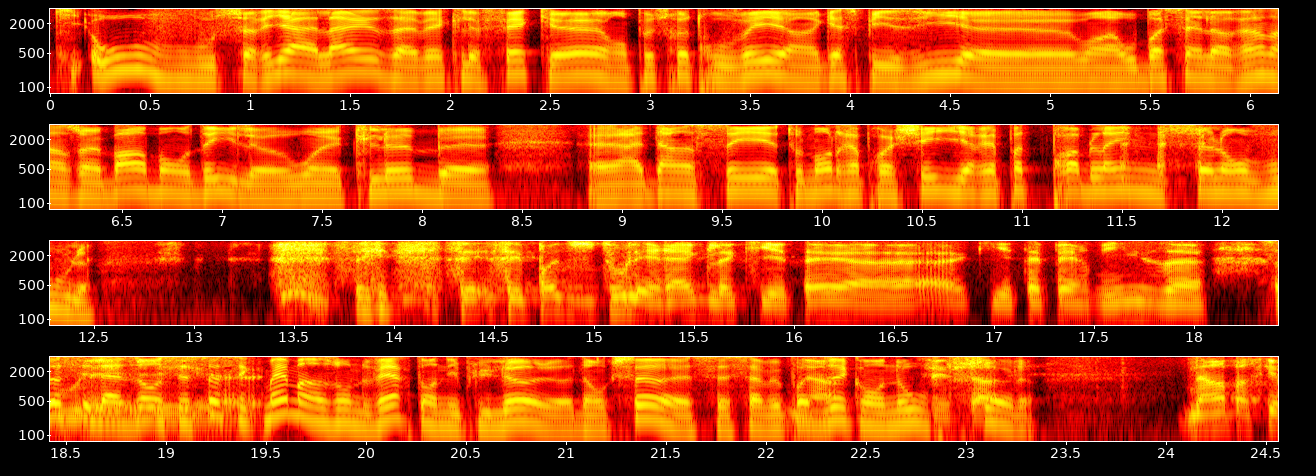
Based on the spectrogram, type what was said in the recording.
qui ouvrent. Vous seriez à l'aise avec le fait qu'on peut se retrouver en Gaspésie, euh, au Bas-Saint-Laurent, dans un bar bondé là, ou un club euh, euh, à danser, tout le monde rapproché, il n'y aurait pas de problème selon vous là? c'est pas du tout les règles qui étaient qui étaient permises. Ça c'est la zone, c'est ça, c'est que même en zone verte on n'est plus là, Donc ça, ça, ça veut pas dire qu'on ouvre tout ça. Non, parce que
